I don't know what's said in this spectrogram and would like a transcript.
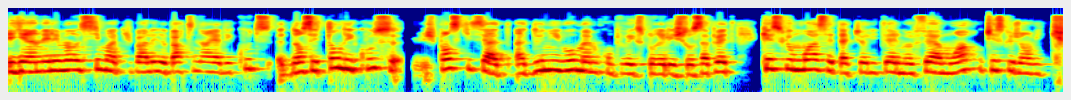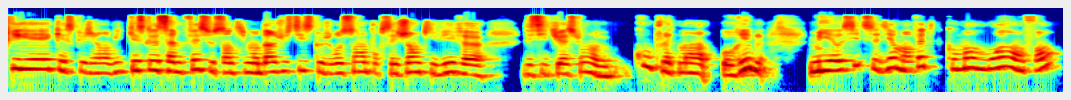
Et il y a un élément aussi, moi, tu parlais de partenariat d'écoute. Dans ces temps d'écoute, je pense que c'est à, deux niveaux même qu'on peut explorer les choses. Ça peut être qu'est-ce que moi, cette actualité, elle me fait à moi? Qu'est-ce que j'ai envie de crier? Qu'est-ce que j'ai envie Qu'est-ce que ça me fait, ce sentiment d'injustice que je ressens pour ces gens qui vivent euh, des situations euh, complètement horribles? Mais il y a aussi de se dire, mais en fait, comment moi, enfant,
